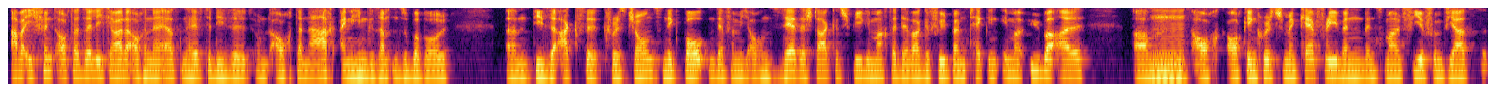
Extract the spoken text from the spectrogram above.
Aber ich finde auch tatsächlich gerade auch in der ersten Hälfte diese und auch danach, eigentlich im gesamten Super Bowl, ähm, diese Achse Chris Jones, Nick Bolton, der für mich auch ein sehr, sehr starkes Spiel gemacht hat. Der war gefühlt beim Tackling immer überall. Ähm, mhm. auch, auch gegen Christian McCaffrey, wenn es mal vier, fünf Yards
